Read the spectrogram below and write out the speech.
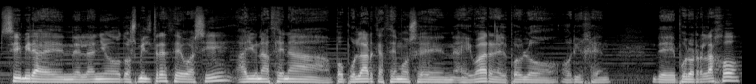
Sí, mira, en el año 2013 o así hay una cena popular que hacemos en Aibar, en el pueblo origen de Puro Relajo.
